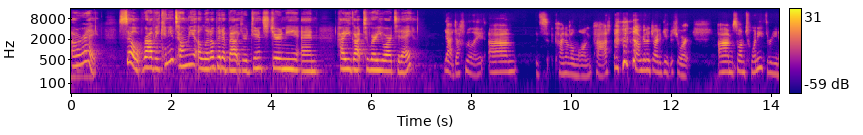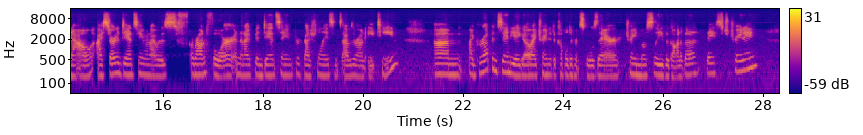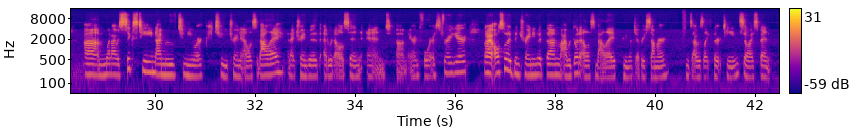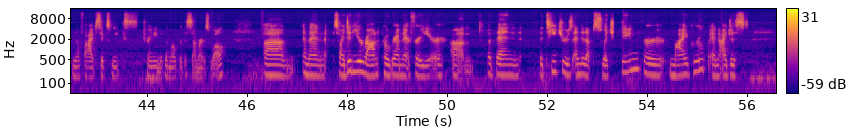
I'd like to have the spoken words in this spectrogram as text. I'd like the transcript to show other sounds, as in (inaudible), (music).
All right. So, Robbie, can you tell me a little bit about your dance journey and how you got to where you are today? Yeah, definitely. Um, it's kind of a long path. (laughs) I'm gonna try to keep it short. Um, so I'm 23 now. I started dancing when I was around four, and then I've been dancing professionally since I was around 18. Um, I grew up in San Diego. I trained at a couple different schools there. Trained mostly Vaganova based training. Um, when I was 16, I moved to New York to train at Ellison Ballet, and I trained with Edward Ellison and um, Aaron Forrest for a year. But I also had been training with them. I would go to Ellison Ballet pretty much every summer since I was like 13. So I spent, you know, five, six weeks training with them over the summer as well. Um, and then, so I did year round program there for a year. Um, but then the teachers ended up switching for my group, and I just,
